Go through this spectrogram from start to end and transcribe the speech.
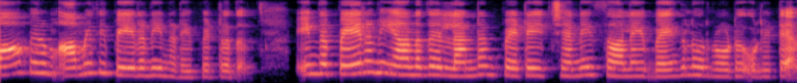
மாபெரும் அமைதி பேரணி நடைபெற்றது. இந்த பேரணியானது லண்டன்பேட்டை சென்னை சாலை பெங்களூர் ரோடு உள்ளிட்ட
